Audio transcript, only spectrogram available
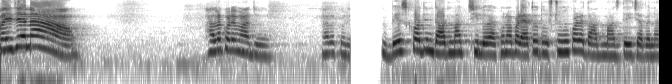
মেজে নাও। ভালো করে মাজো, ভালো করে। বেশ কদিন দাঁত মাজছিল, এখন আবার এত দুষ্টুমি করে দাঁত মাজতেই যাবে না।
